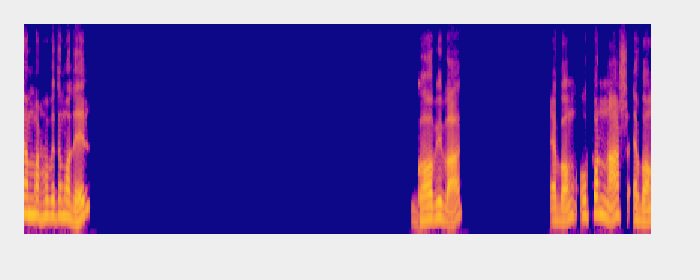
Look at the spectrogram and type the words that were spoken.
নম্বর হবে তোমাদের গ বিভাগ এবং উপন্যাস এবং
